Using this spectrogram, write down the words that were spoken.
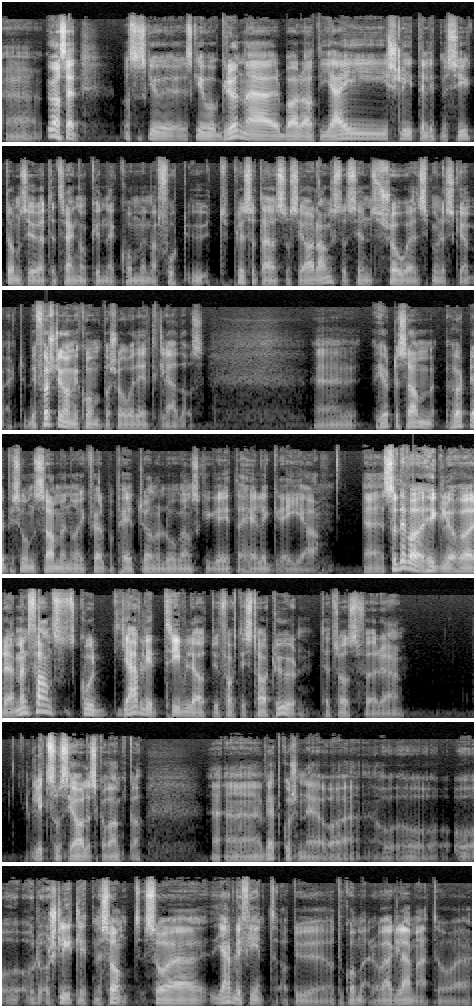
Uh, uansett, og så skriver, hun grunnen er bare at jeg sliter litt med sykdom som gjør at jeg trenger å kunne komme meg fort ut. Pluss at jeg har sosial angst og syns showet er en smule skummelt. Det første gang vi kommer på showet ditt, gleder oss. Uh, vi hørte, sammen, hørte episoden sammen nå i kveld på Patreon og lo ganske greit av hele greia. Uh, så det var hyggelig å høre. Men faen hvor jævlig trivelig at du faktisk tar turen, til tross for uh, litt sosiale skavanker. Eh, Jeg vet hvordan det er å, slite litt med sånt. Så eh, jævlig fint at du, at du kommer, og jeg gleder meg til å eh,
